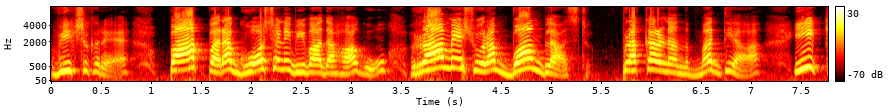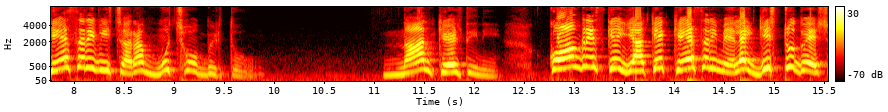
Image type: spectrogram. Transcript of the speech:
ವೀಕ್ಷಕರೇ ಪಾಕ್ ಪರ ಘೋಷಣೆ ವಿವಾದ ಹಾಗೂ ರಾಮೇಶ್ವರಂ ಬಾಂಬ್ ಬ್ಲಾಸ್ಟ್. ಪ್ರಕರಣದ ಮಧ್ಯ ಈ ಕೇಸರಿ ವಿಚಾರ ಮುಚ್ಚೋಗ್ಬಿಡ್ತು. ನಾನು ಕೇಳ್ತೀನಿ, ಕಾಂಗ್ರೆಸ್ಗೆ ಯಾಕೆ ಕೇಸರಿ ಮೇಲೆ ಇಷ್ಟು ದ್ವೇಷ?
